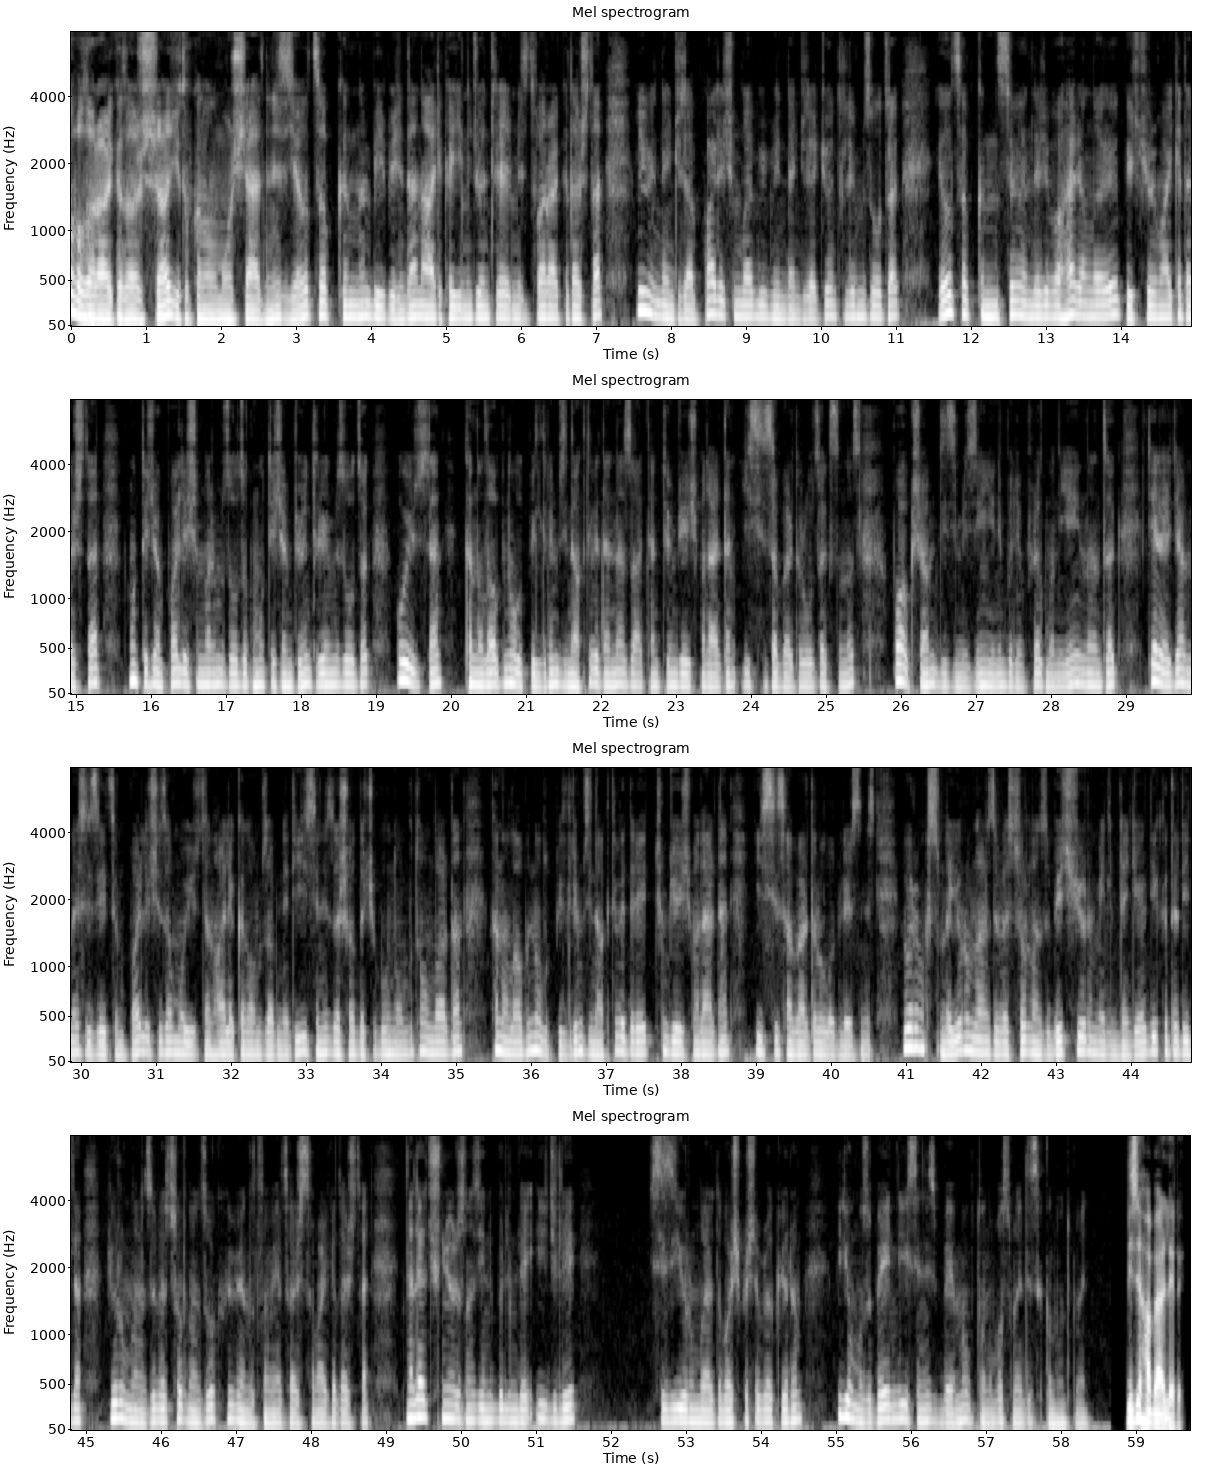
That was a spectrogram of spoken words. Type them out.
Merhabalar arkadaşlar YouTube kanalıma hoş geldiniz. Yağıt Zapkın'ın birbirinden harika yeni görüntülerimiz var arkadaşlar. Birbirinden güzel paylaşımlar, birbirinden güzel görüntülerimiz olacak. Yağıt Zapkın'ın sevenleri ve hayranları bekliyorum arkadaşlar. Muhteşem paylaşımlarımız olacak, muhteşem görüntülerimiz olacak. O yüzden kanala abone olup bildirim zilini aktif edenler zaten tüm gelişmelerden işsiz haberdar olacaksınız. Bu akşam dizimizin yeni bölüm fragmanı yayınlanacak. Gelir gelmez size için paylaşacağım. O yüzden hala kanalımıza abone değilseniz aşağıdaki bulunan butonlardan kanala abone olup bildirim zilini aktif ederek tüm gelişmelerden işsiz haberdar olabilirsiniz. Yorum kısmında yorumlarınızı ve sorularınızı bekliyorum. Elimden geldiği kadarıyla yorumlarınızı ve sorularınızı okuyup yanıtlamaya çalışacağım arkadaşlar. Neler düşünüyorsunuz yeni bölümle ilgili sizi yorumlarda baş başa bırakıyorum. Videomuzu beğendiyseniz beğenme butonuna basmayı da sakın unutmayın. Dizi haberleri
